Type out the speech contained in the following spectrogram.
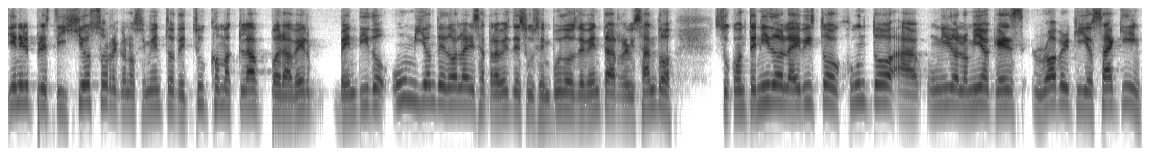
tiene el prestigioso reconocimiento de Two Comma Club por haber vendido un millón de dólares a través de sus embudos de venta. Revisando su contenido, la he visto junto a un ídolo mío que es Robert Kiyosaki,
